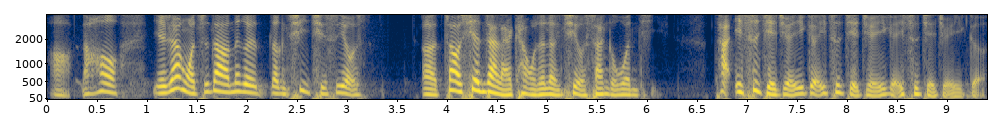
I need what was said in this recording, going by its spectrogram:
啊。然后也让我知道，那个冷气其实有，呃，照现在来看，我的冷气有三个问题。他一次解决一个，一次解决一个，一次解决一个。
